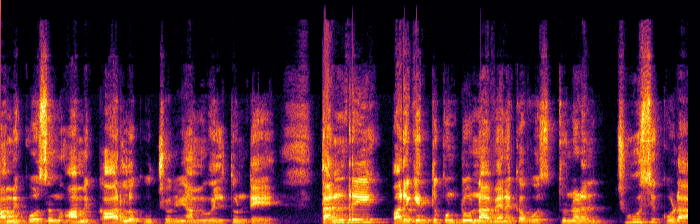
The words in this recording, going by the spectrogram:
ఆమె కోసం ఆమె కారులో కూర్చొని ఆమె వెళ్తుంటే తండ్రి పరిగెత్తుకుంటూ నా వెనక వస్తున్నాడని చూసి కూడా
